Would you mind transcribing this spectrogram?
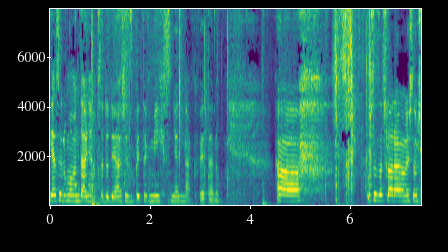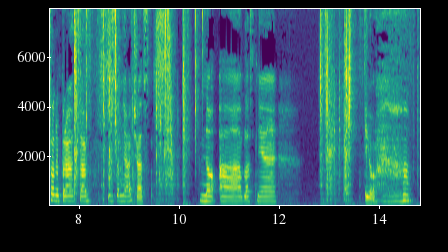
Já se jdu momentálně napsat do diáře zbytek mých směn na květen. Uh, už jsem začala ráno, než jsem šla do práce, už jsem měla čas. No a vlastně, jo.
